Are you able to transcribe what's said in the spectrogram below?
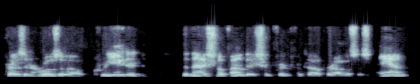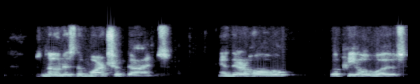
President Roosevelt created the National Foundation for Infantile Paralysis and was known as the March of Dimes. And their whole appeal was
